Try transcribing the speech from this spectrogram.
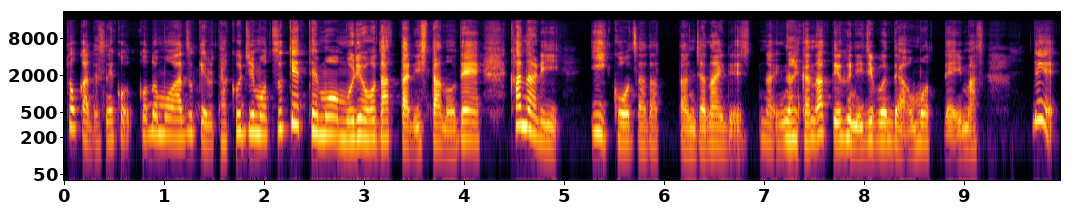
とかですね、こ子供を預ける託児もつけても無料だったりしたので、かなりいい講座だったんじゃないで、ないないかなっていうふうに自分では思っています。で、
